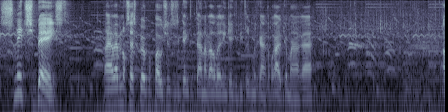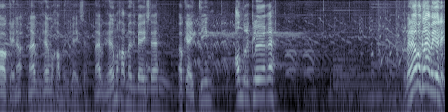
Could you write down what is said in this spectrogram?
snitchbeest. Nou ja, we hebben nog zes purple potions, dus ik denk dat ik daarna wel weer een keertje die truc moet gaan gebruiken, maar... Uh... Oké, nou, nou heb ik het helemaal gehad met die beesten. Nou heb ik het helemaal gehad met die beesten. Oké, team. Andere kleuren. Ik ben helemaal klaar met jullie.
